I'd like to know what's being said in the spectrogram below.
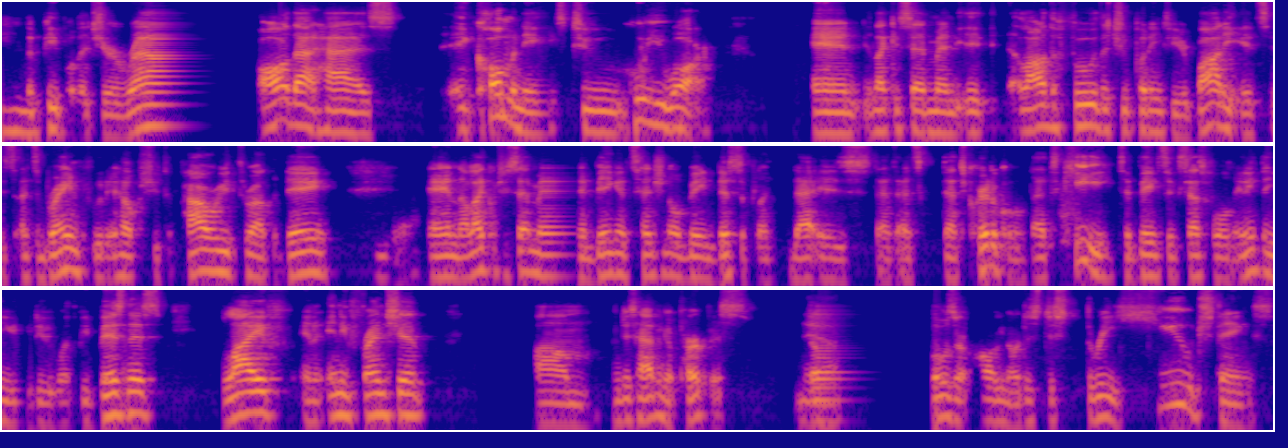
mm-hmm. the people that you're around. All that has it culminates to who you are and like you said man it, a lot of the food that you put into your body it's, it's it's brain food it helps you to power you throughout the day and I like what you said, man. Being intentional, being disciplined, that is that, that's that's critical. That's key to being successful in anything you do, whether it be business, life, and any friendship, um, and just having a purpose. Yeah. Those, are all, you know, just just three huge things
